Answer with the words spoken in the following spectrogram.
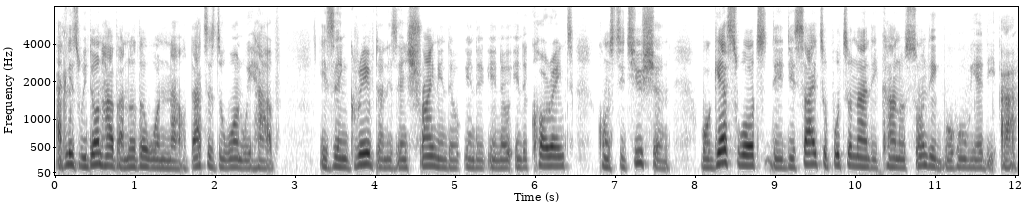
At least we don't have another one now. That is the one we have is engraved and is enshrined in the in the you know in the current constitution. But guess what? They decide to put on the Kanu Sunday Igboho where they are.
